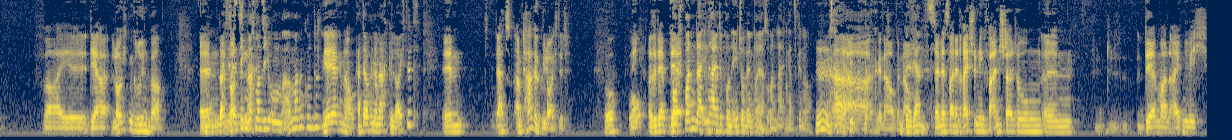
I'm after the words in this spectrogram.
weil der leuchtend grün war. Ähm, Leuchtet Das Ding, was man sich um den Arm machen konnte? ja, ja, genau. Hat er auch in der Nacht geleuchtet? Ähm, er hat am Tage geleuchtet. Oh. Nee, also der, Vor der spannender Inhalte von Age of Empires Online, ganz genau. Hm, ah. Ja, genau, genau. Brillant. Dann, das war eine dreistündige Veranstaltung, ähm, der man eigentlich.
